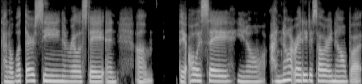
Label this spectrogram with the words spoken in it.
kind of what they're seeing in real estate. And um, they always say, you know, I'm not ready to sell right now, but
